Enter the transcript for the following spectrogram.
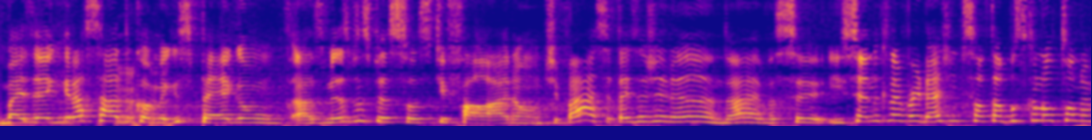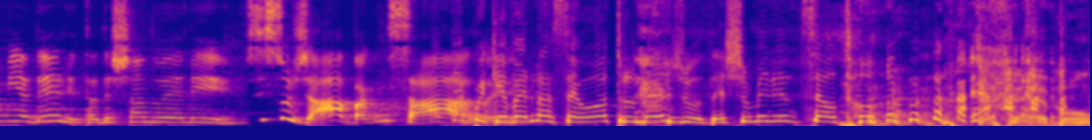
Mas é engraçado como eles pegam as mesmas pessoas que falaram, tipo, ah, você tá exagerando, ah, você. E sendo que na verdade a gente só tá buscando a autonomia dele, tá deixando ele se sujar, bagunçar. Até porque É. vai nascer outro, né, Ju? Deixa o menino ser autônomo. é bom,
